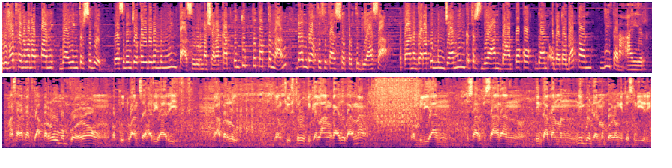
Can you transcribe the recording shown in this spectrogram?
Melihat fenomena panik buying tersebut, Presiden Joko Widodo meminta seluruh masyarakat untuk tetap tenang dan beraktivitas seperti biasa. Kepala negara pun menjamin ketersediaan bahan pokok dan obat-obatan di tanah air. Masyarakat tidak perlu memborong kebutuhan sehari-hari, tidak perlu. Yang justru bikin langka itu karena pembelian besar-besaran tindakan menimbun dan memborong itu sendiri.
